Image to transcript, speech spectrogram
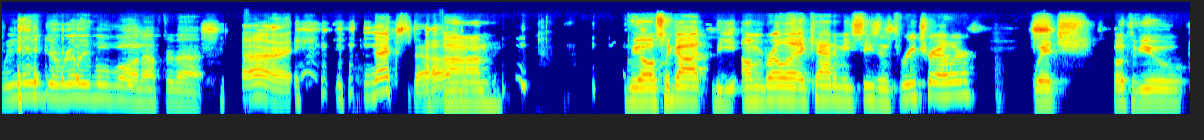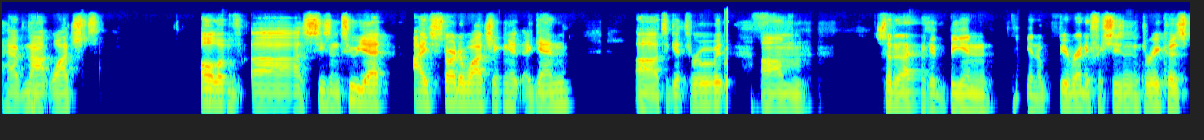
We need to really move on after that. all right. Next up. Um, we also got the Umbrella Academy season three trailer, which both of you have not watched all of uh season two yet. I started watching it again uh to get through it. Um so that I could be in, you know, be ready for season three because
